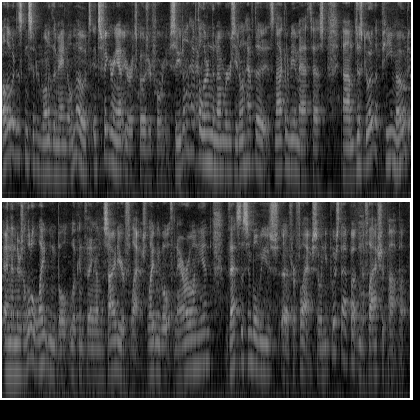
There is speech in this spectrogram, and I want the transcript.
although it is considered one of the manual modes, it's figuring out your exposure for you. So you don't have to learn the numbers. You don't have to. It's not going to be a math test. Um, just go to the P mode, and then there's a little lightning bolt looking thing on the side of your flash. Lightning bolt with an arrow on the end. That's the symbol we use uh, for flash. So when you push that button, the flash should pop up.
